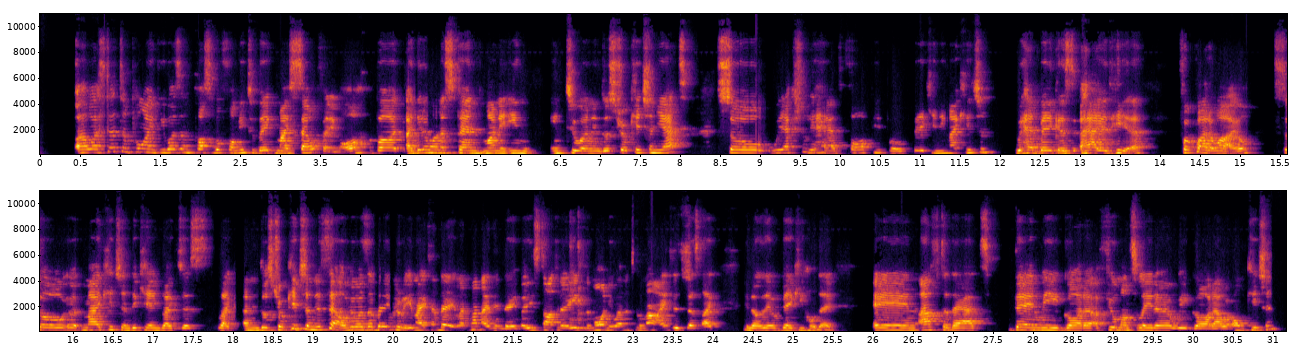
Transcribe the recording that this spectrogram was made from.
at a certain point, it wasn't possible for me to bake myself anymore, but I didn't want to spend money in into an industrial kitchen yet. So we actually had four people baking in my kitchen. We had bakers hired here for quite a while. So uh, my kitchen became like just like an industrial kitchen itself. It was a bakery night and day, like not night and day, but it started at eight in the morning, went until night. It's just like you know they were baking whole day. And after that, then we got a, a few months later, we got our own kitchen,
